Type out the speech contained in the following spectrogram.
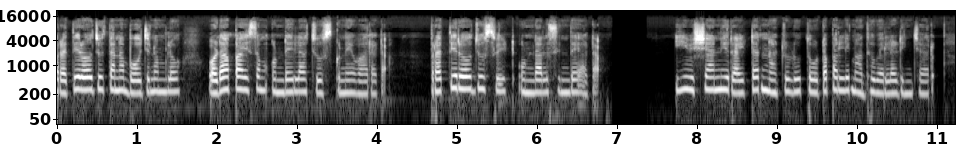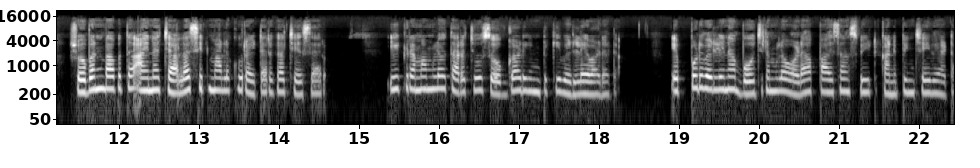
ప్రతిరోజు తన భోజనంలో వడా పాయసం ఉండేలా చూసుకునేవారట. ప్రతిరోజు స్వీట్ ఉండాల్సిందే అట. ఈ విషయాన్ని రైటర్ నటుడు తోటపల్లి మధు వెల్లడించారు. శోభన్ బాబుతో ఆయన చాలా సినిమాలకు రైటర్గా చేశారు. ఈ క్రమంలో తరచూ సోగ్గాడి ఇంటికి వెళ్ళేవాడట ఎప్పుడు వెళ్ళినా భోజనంలో వడా పాయసం స్వీట్ కనిపించేవి అట.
